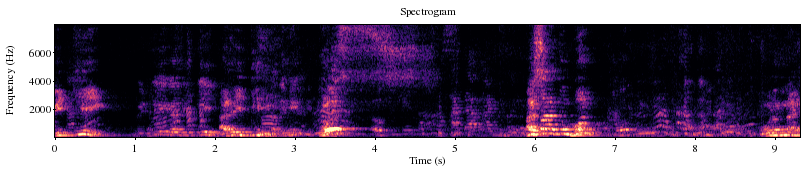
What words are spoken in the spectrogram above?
ఇడ్లీ ఇడ్లీ కాదు ఇడ్లీ అదే ఇడ్లీ అది దోస్ ప్రసాదం బుల్ మూడు ఉన్నాయి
